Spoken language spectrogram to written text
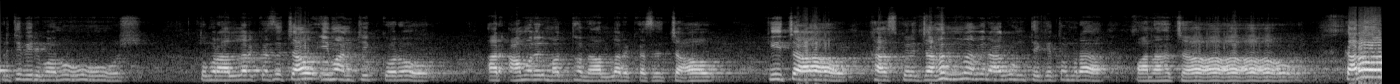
পৃথিবীর মানুষ তোমরা আল্লাহর কাছে চাও ইমান ঠিক করো। আর আমলের মাধ্যমে আল্লাহর কাছে চাও। কি চাও? খাস করে জাহান্নামের আগুন থেকে তোমরা পানা চাও। কারণ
